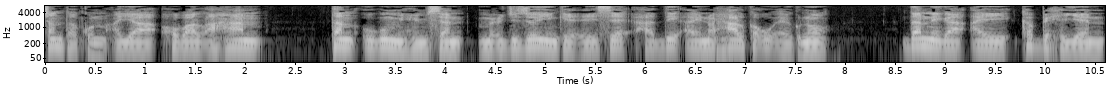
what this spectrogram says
shanta kun ayaa hubaal ahaan tan ugu muhiimsan mucjisooyinkii ciise haddii aynu xaalka u eegno. Danniga ay ka bixiyeen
